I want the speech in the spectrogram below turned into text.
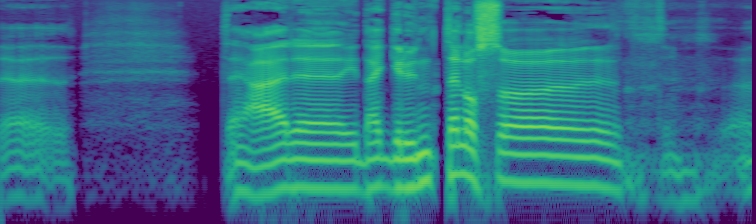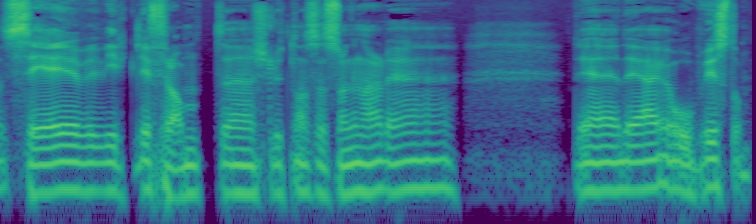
det, det, er, det er grunn til også ser virkelig fram til slutten av sesongen her. Det, det, det er jeg overbevist om.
